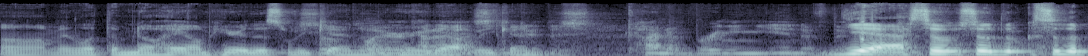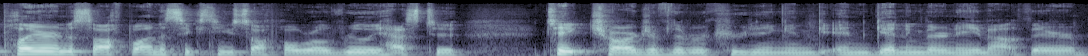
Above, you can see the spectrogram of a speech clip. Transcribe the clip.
um, and let them know, hey, I'm here this weekend, the I'm here that weekend. kind of bringing in of the Yeah, so so the Okay. so the player in the softball in the 16 softball world really has to take charge of the recruiting and, and getting their name out there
